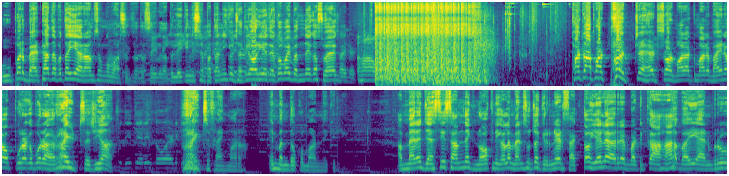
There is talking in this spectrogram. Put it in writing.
ऊपर बैठा था पता ये आराम से हमको मार सकता था सही बता तो। लेकिन इसने पता नहीं क्यों झक लिया और ये देखो भाई बंदे का स्वैग हाँ। फटाफट फट से हेडशॉट मारा तुम्हारे भाई ने और पूरा का पूरा राइट से जी हाँ। राइट से फ्लैंक मारा इन बंदों को मारने के लिए। अब मैंने जैसे ही सामने एक नॉक निकाला मैंने सोचा ग्रेनेड फेंकता हूँ। ये ले अरे बट कहाँ भाई एनब्रू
